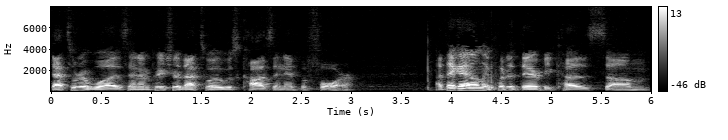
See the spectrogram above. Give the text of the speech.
That's what it was, and I'm pretty sure that's what was causing it before. I think I only put it there because, um,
